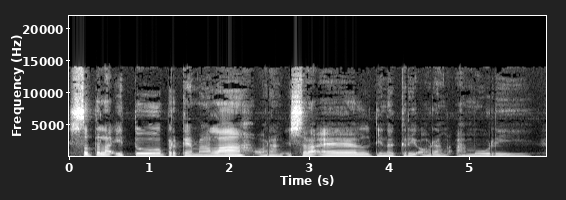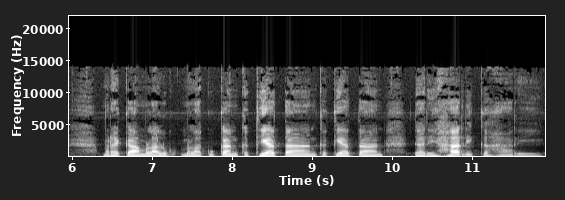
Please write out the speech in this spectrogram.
Setelah itu berkemalah orang Israel di negeri orang Amori. Mereka melakukan kegiatan-kegiatan dari hari ke hari.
